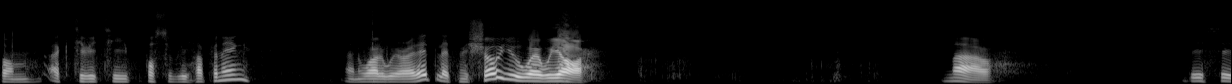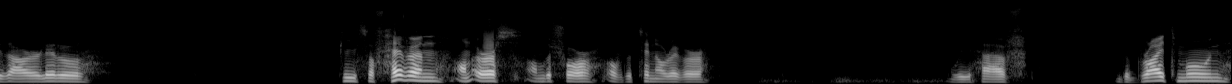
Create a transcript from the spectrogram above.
some activity possibly happening. And while we're at it, let me show you where we are. Now, this is our little piece of heaven on earth on the shore of the Teno River. We have the bright moon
